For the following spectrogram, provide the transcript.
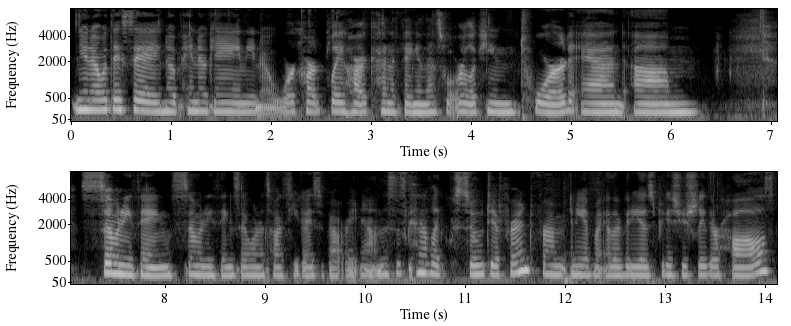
you know what they say, no pain, no gain, you know, work hard, play hard kind of thing. And that's what we're looking toward. And, um, so many things, so many things I want to talk to you guys about right now. And this is kind of like so different from any of my other videos because usually they're hauls.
